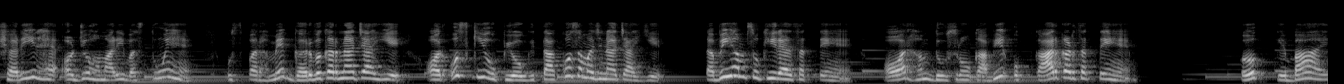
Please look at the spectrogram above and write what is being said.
शरीर है और जो हमारी वस्तुएँ हैं, उस पर हमें गर्व करना चाहिए और उसकी उपयोगिता को समझना चाहिए। तभी हम सुखी रह सकते हैं और हम दूसरों का भी उपकार कर सकते हैं। Okay, bye.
